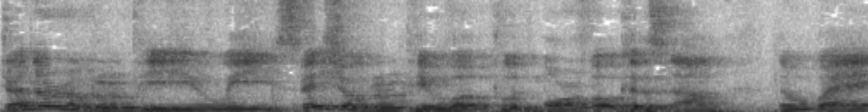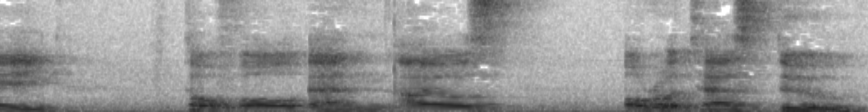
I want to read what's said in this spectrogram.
general groupie, we special groupie will put more focus on the way TOEFL and IELTS oral tests do.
